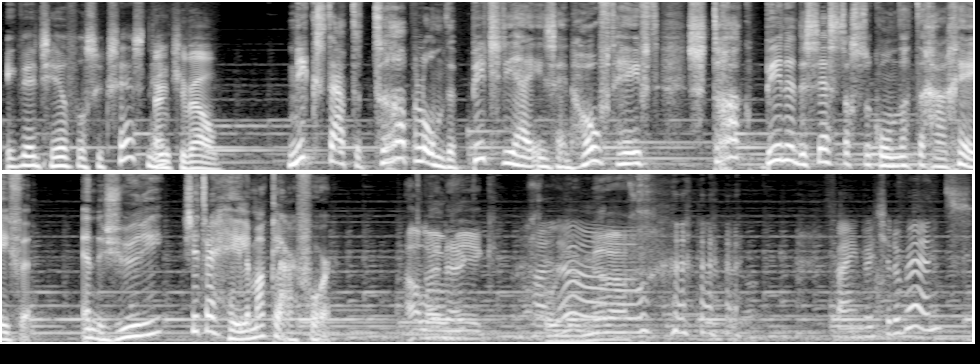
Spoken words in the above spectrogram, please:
Ik wens je heel veel succes, Nick. Dankjewel. Nick staat te trappelen om de pitch die hij in zijn hoofd heeft strak binnen de 60 seconden te gaan geven. En de jury zit er helemaal klaar voor. Hallo Hi, Nick. Nick. Hallo. Goedemiddag. Fijn dat je er bent.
